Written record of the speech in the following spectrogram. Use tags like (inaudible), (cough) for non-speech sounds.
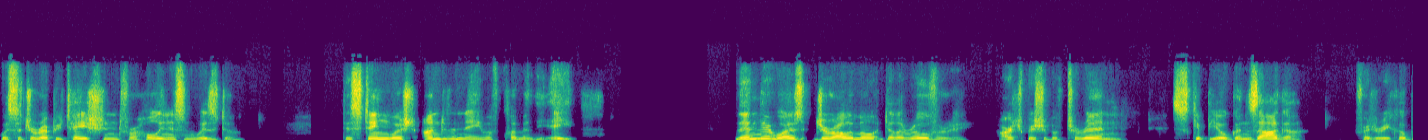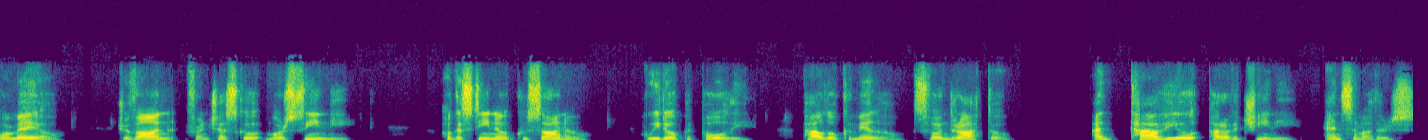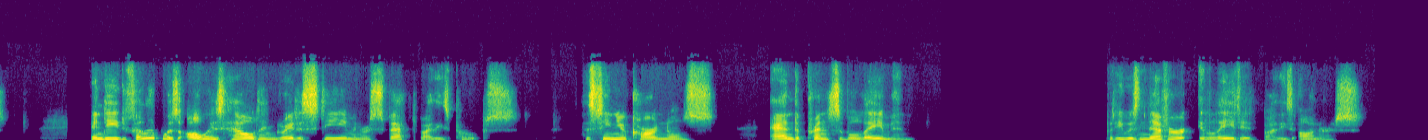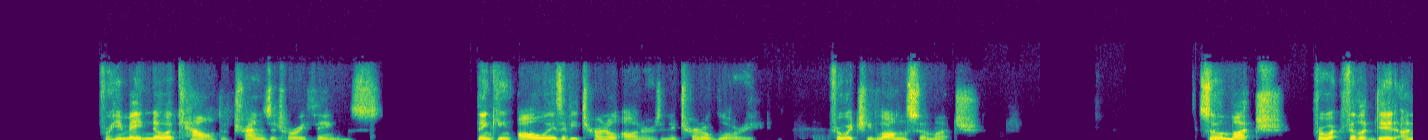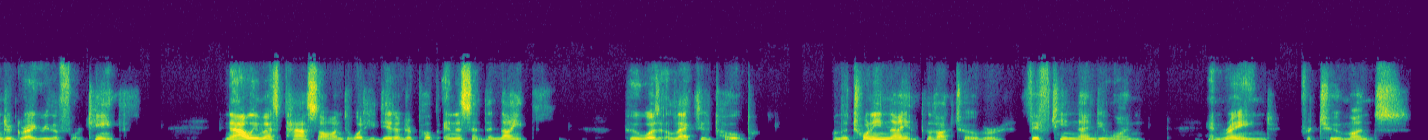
with such a reputation for holiness and wisdom distinguished under the name of Clement VIII. Then there was Girolamo della Rovere, Archbishop of Turin, Scipio Gonzaga, Federico Borromeo, Giovan Francesco Morosini, Agostino Cusano, Guido Pepoli, Paolo Camillo, Sfondrato, Ottavio Paravicini, and some others. Indeed, Philip was always held in great esteem and respect by these popes, the senior cardinals, and the principal laymen. But he was never elated by these honors, for he made no account of transitory things, thinking always of eternal honors and eternal glory, for which he longed so much. So much for what Philip did under Gregory XIV now we must pass on to what he did under Pope Innocent IX, who was elected Pope on the 29th of October, 1591, and reigned for two months.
